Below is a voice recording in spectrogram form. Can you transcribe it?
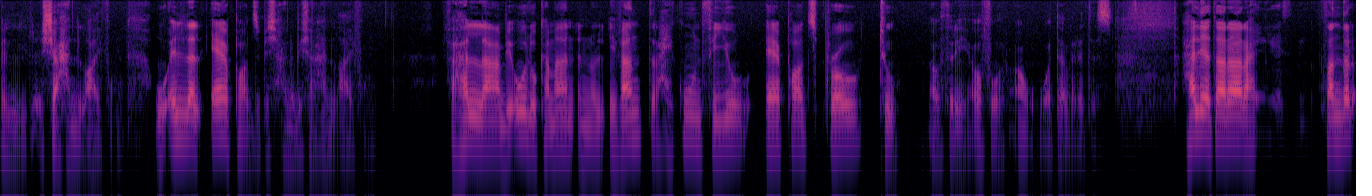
بالشاحن ال iPhone وإلا ال AirPods بيشحنوا بشاحن ال iPhone فهلأ بيقولوا كمان إنه ال event رح يكون فيه AirPods Pro 2 أو 3 أو 4 أو whatever it is هل يا ترى رح thunder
